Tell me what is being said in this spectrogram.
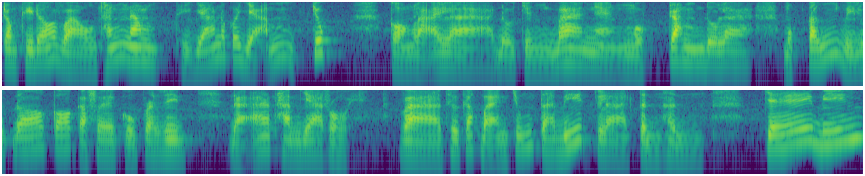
trong khi đó vào tháng 5 thì giá nó có giảm một chút còn lại là độ chừng 3.100 đô la một tấn vì lúc đó có cà phê của Brazil đã tham gia rồi. Và thưa các bạn, chúng ta biết là tình hình chế biến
